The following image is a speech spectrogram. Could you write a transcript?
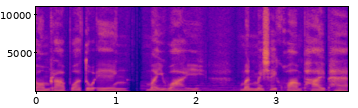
ยอมรับว่าตัวเองไม่ไหว มันไม่ใช่ความพ่ายแพ้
